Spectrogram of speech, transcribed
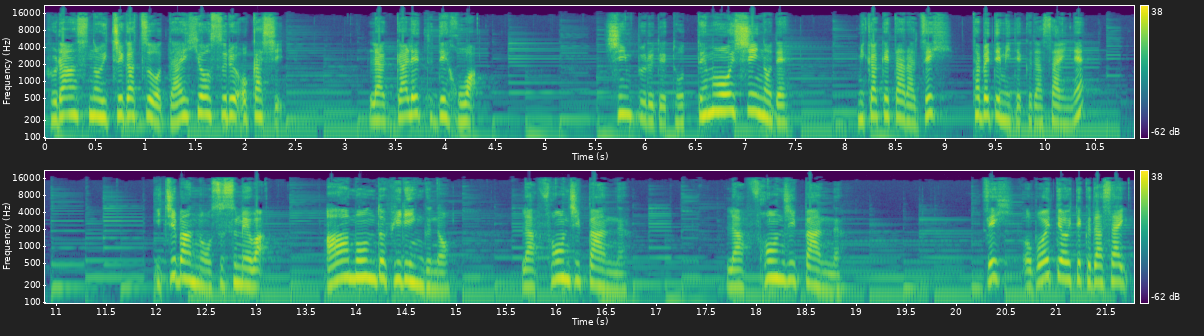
フランスの1月を代表するお菓子、ラ・ガレット・デ・ホア。シンプルでとっても美味しいので、見かけたらぜひ食べてみてくださいね。一番のおすすめは、アーモンドフィリングのラ・フォンジパンヌ。ラ・フォンジパンヌ。ぜひ覚えておいてください。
